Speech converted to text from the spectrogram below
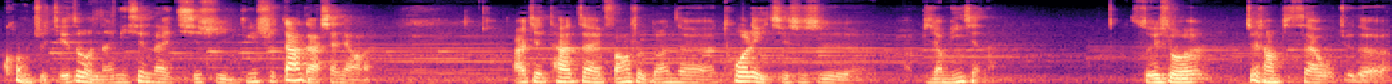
控制节奏的能力现在其实已经是大大下降了，而且他在防守端的拖累其实是比较明显的。所以说这场比赛，我觉得，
